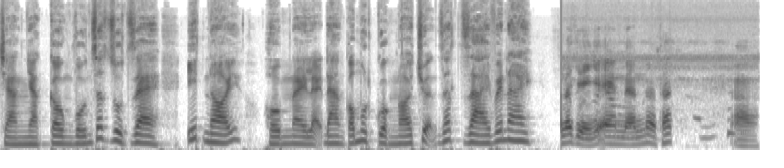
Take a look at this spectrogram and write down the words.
chàng nhạc công vốn rất rụt rè, ít nói, hôm nay lại đang có một cuộc nói chuyện rất dài với Nai. nói chuyện với em thì anh rất là thích à,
